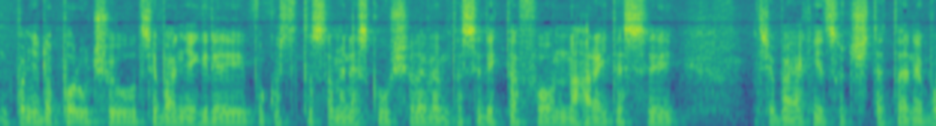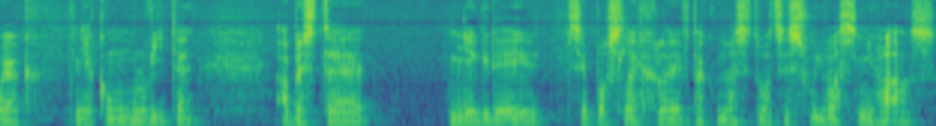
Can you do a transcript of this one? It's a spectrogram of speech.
Úplně doporučuji třeba někdy, pokud jste to sami neskoušeli, vemte si diktafon, nahrajte si třeba jak něco čtete nebo jak k někomu mluvíte, abyste někdy si poslechli v takovéhle situaci svůj vlastní hlas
